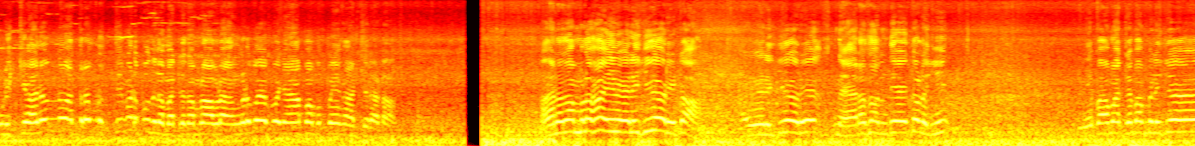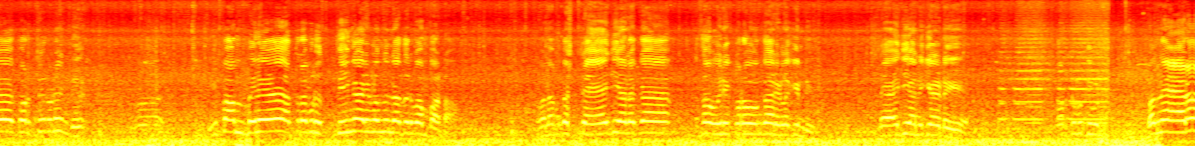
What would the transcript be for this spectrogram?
കുളിക്കാനൊന്നും അത്ര വൃത്തിപ്പെടുപ്പൊന്നുമില്ല മറ്റേ നമ്മൾ അവിടെ അങ്ങോട്ട് പോയപ്പോൾ ഞാൻ പമ്പ് ഞാൻ കാണിച്ചു കേട്ടോ അങ്ങനെ നമ്മൾ ഹൈവേയിലേക്ക് കയറി കേട്ടോ ഹൈവേയിലേക്ക് കയറി നേരെ സന്ധ്യയായി തുടങ്ങി. ഇനിയിപ്പോൾ മറ്റേ പമ്പിലേക്ക് കുറച്ചുകൂടെ ഉണ്ട്. ഈ പമ്പിൽ അത്ര വൃത്തിയും കാര്യങ്ങളൊന്നും ഇല്ലാത്തൊരു പമ്പാട്ടോ അപ്പോൾ നമുക്ക് സ്റ്റേ ചെയ്യാനൊക്കെ സൗകര്യക്കുറവും കാര്യങ്ങളൊക്കെ ഉണ്ട്. സ്റ്റേ ചെയ്യാനൊക്കെ ആയിട്ട് കുറച്ച് ബുദ്ധിമുട്ട്. അപ്പം നേരെ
